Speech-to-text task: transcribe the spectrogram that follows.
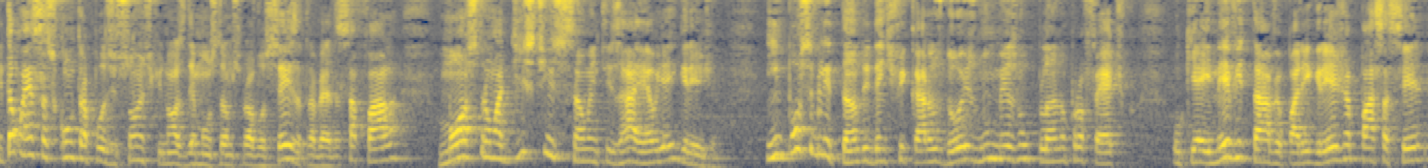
Então, essas contraposições que nós demonstramos para vocês através dessa fala mostram a distinção entre Israel e a igreja, impossibilitando identificar os dois no mesmo plano profético. O que é inevitável para a igreja passa a ser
